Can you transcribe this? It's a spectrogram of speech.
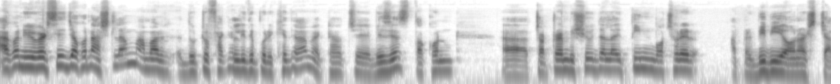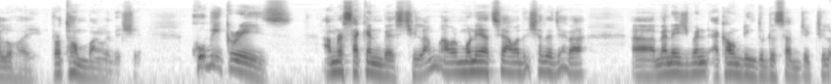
এখন ইউনিভার্সিটি যখন আসলাম আমার দুটো ফ্যাকাল্টিতে পরীক্ষা দিলাম একটা হচ্ছে বিজনেস তখন চট্টগ্রাম বিশ্ববিদ্যালয়ে তিন বছরের আপনার বিবিএ অনার্স চালু হয় প্রথম বাংলাদেশে। খুবই ক্রেজ আমরা সেকেন্ড বেস্ট ছিলাম। আমার মনে আছে আমাদের সাথে যারা ম্যানেজমেন্ট অ্যাকাউন্টিং দুটো সাবজেক্ট ছিল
